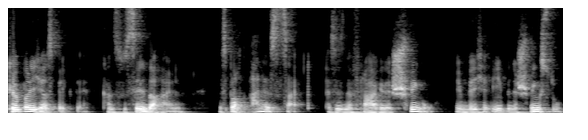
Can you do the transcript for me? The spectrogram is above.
Körperliche Aspekte kannst du selber heilen. Es braucht alles Zeit. Es ist eine Frage der Schwingung. In welcher Ebene schwingst du?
